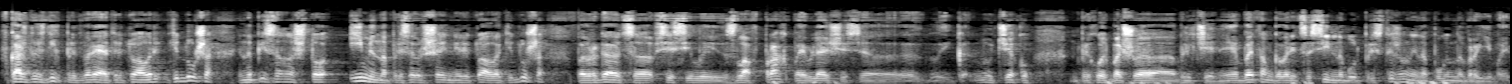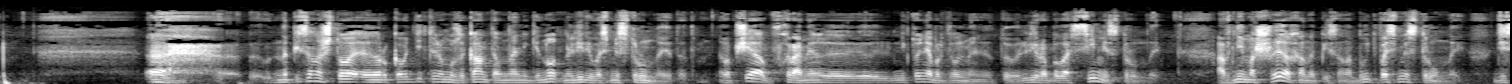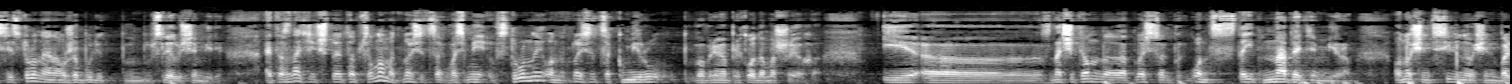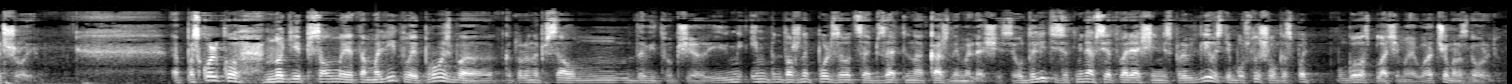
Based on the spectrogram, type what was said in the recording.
В каждую из них предваряет ритуал кидуша, и написано, что именно при совершении ритуала кидуша повергаются все силы зла в прах, появляющиеся, э, ну, человеку приходит большое облегчение. И об этом говорится, сильно будут пристыжены и напуганы враги мои. Написано, что э, руководитель музыкантов на Нигенот на лире восьмиструнный этот. Вообще в храме э, никто не обратил внимания, то лира была семиструнной. А в дни Машеха написано, будет восьмиструнной. Десятиструнной она уже будет в следующем мире. Это значит, что этот псалом относится к восьми струнной, он относится к миру во время прихода Машеха. И э, значит, он относится, он стоит над этим миром. Он очень сильный, очень большой. Поскольку многие псалмы это молитва и просьба, которую написал Давид вообще, им, им должны пользоваться обязательно каждый молящийся. Удалитесь от меня все творящие несправедливости, ибо услышал Господь голос плача моего. О чем разговор идет?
